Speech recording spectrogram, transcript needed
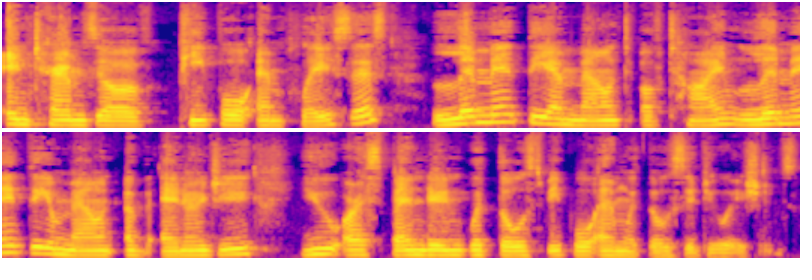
in terms of people and places limit the amount of time, limit the amount of energy you are spending with those people and with those situations.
